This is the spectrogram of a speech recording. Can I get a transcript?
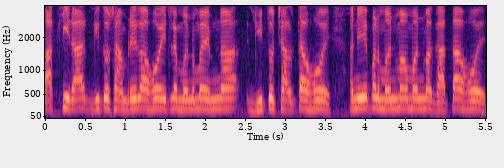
આખી રાત ગીતો સાંભળેલા હોય એટલે મનમાં એમના ગીતો ચાલતા હોય અને એ પણ મનમાં મનમાં ગાતા હોય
